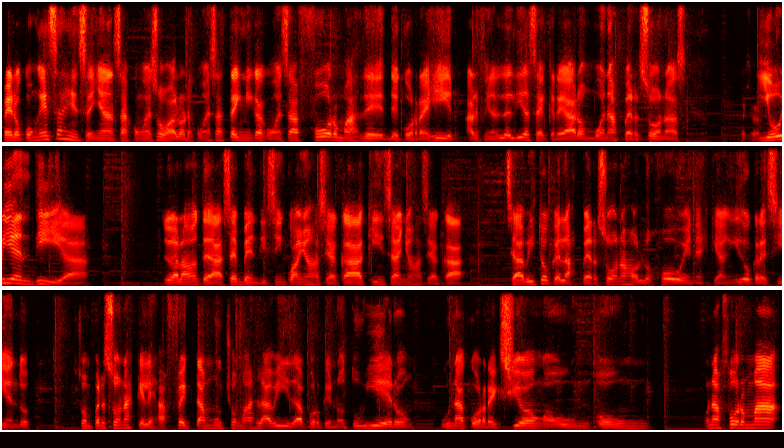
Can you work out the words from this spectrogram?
Pero con esas enseñanzas, con esos valores, con esas técnicas, con esas formas de, de corregir, al final del día se crearon buenas personas y hoy en día, estoy hablando de hace 25 años hacia acá, 15 años hacia acá, se ha visto que las personas o los jóvenes que han ido creciendo son personas que les afecta mucho más la vida porque no tuvieron una corrección o, un, o un, una forma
